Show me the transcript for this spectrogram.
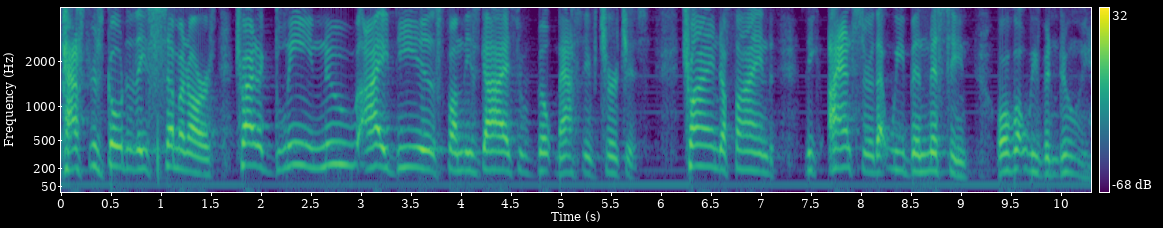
Pastors go to these seminars, try to glean new ideas from these guys who've built massive churches, trying to find the answer that we've been missing or what we've been doing.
